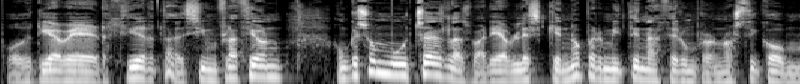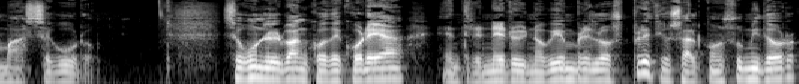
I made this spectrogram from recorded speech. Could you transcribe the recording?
podría haber cierta desinflación, aunque son muchas las variables que no permiten hacer un pronóstico más seguro. Según el Banco de Corea, entre enero y noviembre los precios al consumidor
